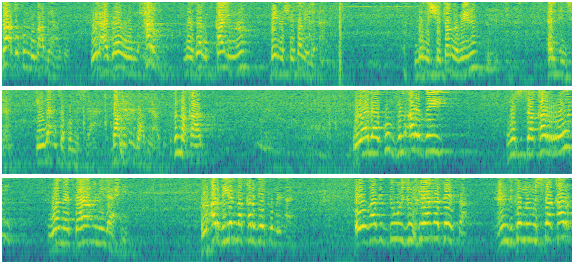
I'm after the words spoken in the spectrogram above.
بعضكم لبعض عدو والعداوة والحرب ما زالت قائمة بين الشيطان إلى الآن. بين الشيطان وبين الإنسان. إلى أن تقوم الساعة. بعضكم بعض عدو ثم قال ولكم في الأرض مستقر ومتاع إلى حين. الأرض هي المقر ديالكم الآن. وغادي تدوزوا فيها ما تيسر عندكم المستقر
